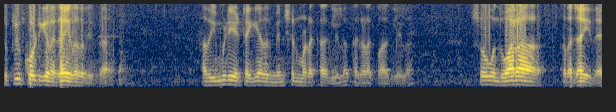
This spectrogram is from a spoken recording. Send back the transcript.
ಸುಪ್ರೀಂ ಕೋರ್ಟ್ಗೆ ರಜಾ ಇರೋದರಿಂದ ಅದು ಇಮ್ಮಿಡಿಯೇಟಾಗಿ ಅದನ್ನು ಮೆನ್ಷನ್ ಮಾಡೋಕ್ಕಾಗಲಿಲ್ಲ ತಗೊಳಕ್ಕೂ ಆಗಲಿಲ್ಲ. ಸೊ ಒಂದು ವಾರ ರಜಾ ಇದೆ.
